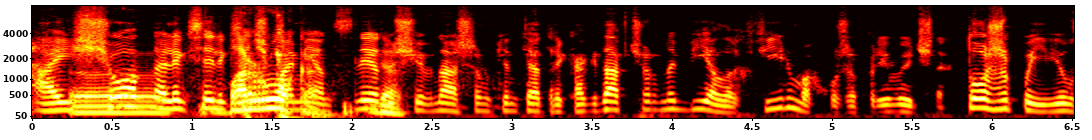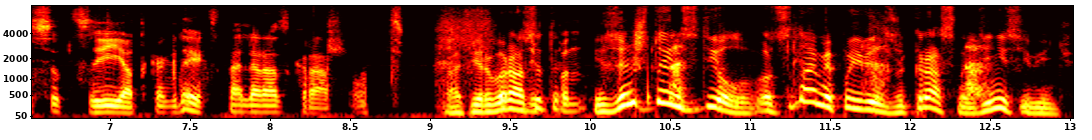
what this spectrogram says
А еще, э, Алексей Алексеевич, барокко. момент, следующий да. в нашем кинотеатре, когда в черно-белых фильмах, уже привычных, тоже появился цвет, когда их стали раскрашивать. А первый раз это Пон... Эйзенштейн сделал. Вот с нами появился же красный, Денис Евгеньевич.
